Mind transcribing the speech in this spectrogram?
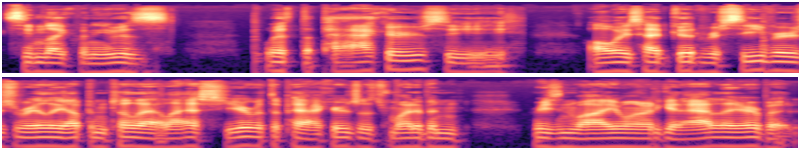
It seemed like when he was with the Packers, he always had good receivers really up until that last year with the Packers, which might have been reason why he wanted to get out of there. But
